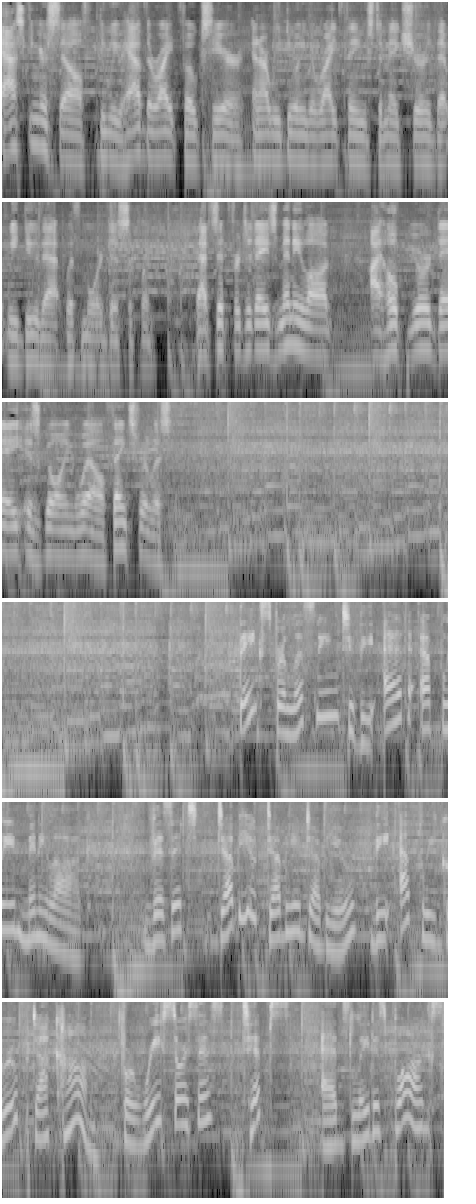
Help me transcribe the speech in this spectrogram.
asking yourself, do we have the right folks here? And are we doing the right things to make sure that we do that with more discipline? That's it for today's mini log. I hope your day is going well. Thanks for listening. Thanks for listening to the Ed Epley mini log. Visit www.theepleygroup.com for resources, tips, Ed's latest blogs,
